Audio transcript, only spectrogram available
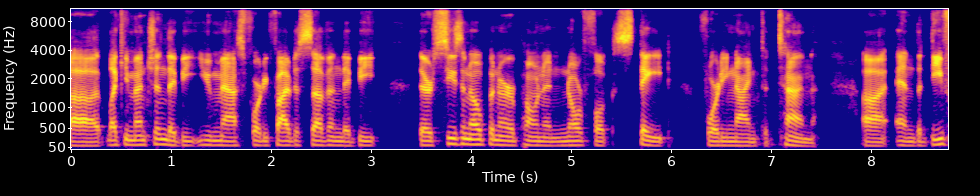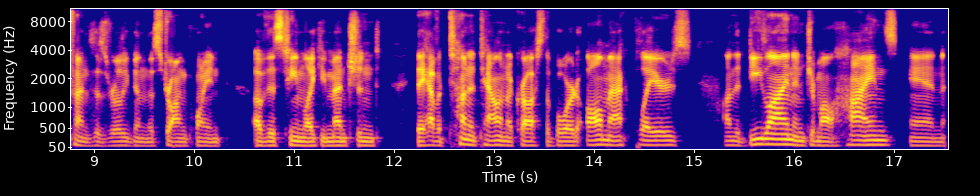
uh, like you mentioned, they beat UMass 45 to 7. They beat their season opener opponent, Norfolk State, 49 to 10. Uh, and the defense has really been the strong point of this team, like you mentioned. They have a ton of talent across the board, all MAC players on the D line, and Jamal Hines and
